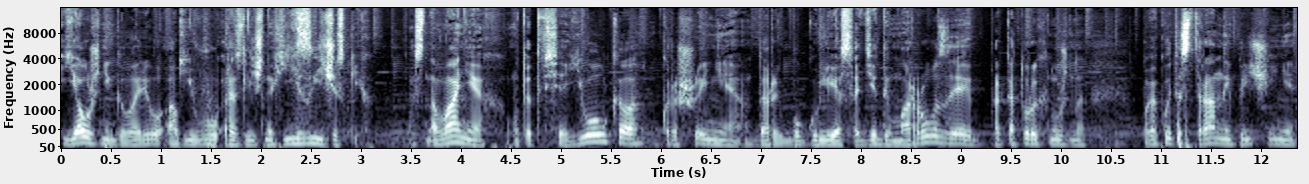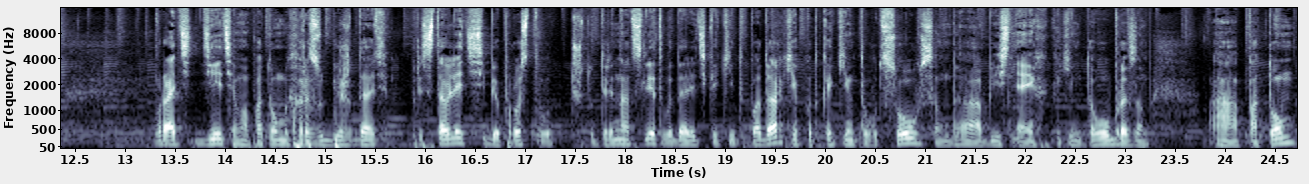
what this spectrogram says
Я уже не говорю о его различных языческих основаниях. Вот эта вся елка, украшения, дары богу леса, Деды Морозы, про которых нужно по какой-то странной причине врать детям, а потом их разубеждать. Представляете себе просто вот, что 13 лет вы дарите какие-то подарки под каким-то вот соусом, да, объясняя их каким-то образом, а потом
